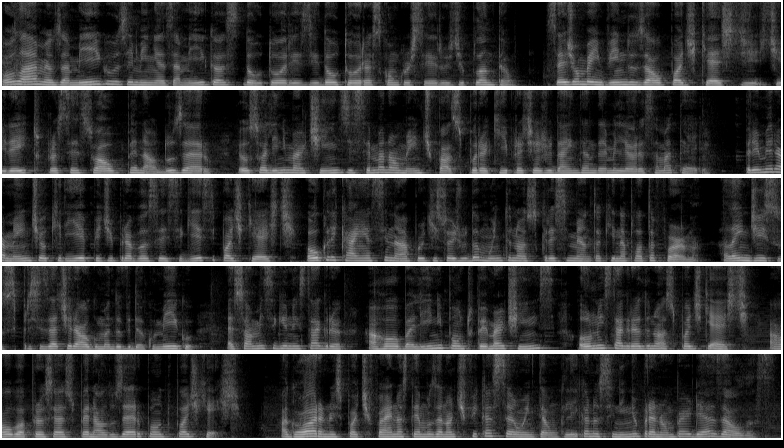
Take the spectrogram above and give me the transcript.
Olá, meus amigos e minhas amigas, doutores e doutoras concurseiros de plantão. Sejam bem-vindos ao podcast de Direito Processual Penal do Zero. Eu sou Aline Martins e semanalmente passo por aqui para te ajudar a entender melhor essa matéria. Primeiramente, eu queria pedir para você seguir esse podcast ou clicar em assinar, porque isso ajuda muito o nosso crescimento aqui na plataforma. Além disso, se precisar tirar alguma dúvida comigo, é só me seguir no Instagram, aline.pmartins, ou no Instagram do nosso podcast, arroba processo penal do zero.podcast. Agora, no Spotify, nós temos a notificação, então clica no sininho para não perder as aulas.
